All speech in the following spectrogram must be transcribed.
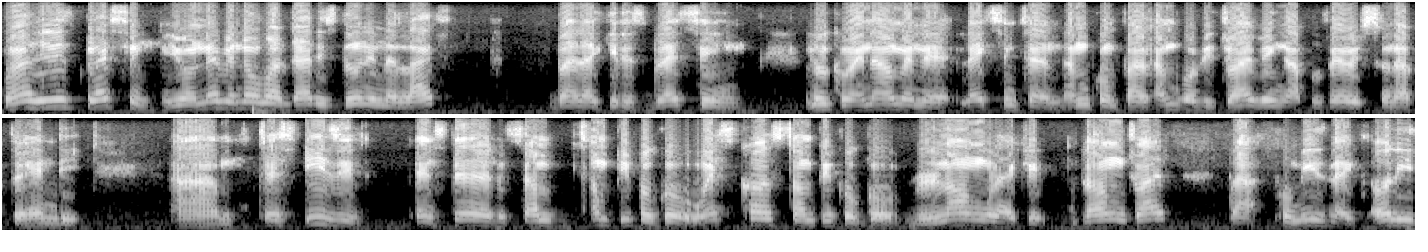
Well, it is blessing. You'll never know what God is doing in the life, but like it is blessing Look, right now I'm in uh, Lexington. I'm going. I'm to be driving up very soon up to Indy. Um, just easy. Instead, some some people go west coast. Some people go long, like a long drive. But for me, it's like only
